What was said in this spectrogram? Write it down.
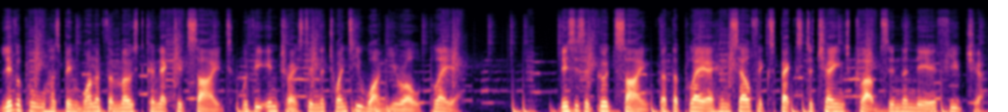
Liverpool has been one of the most connected sides with the interest in the 21-year-old player. This is a good sign that the player himself expects to change clubs in the near future.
